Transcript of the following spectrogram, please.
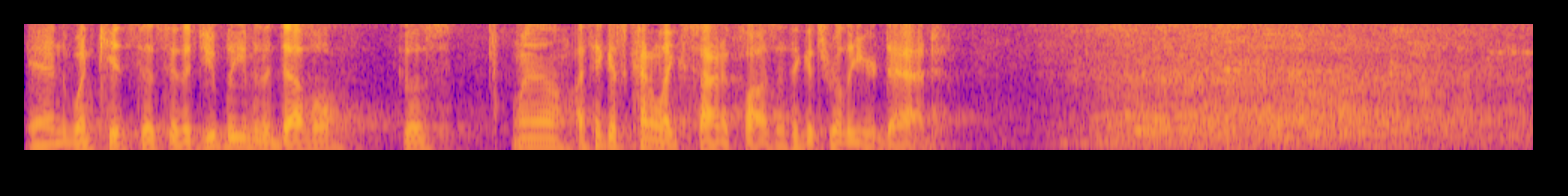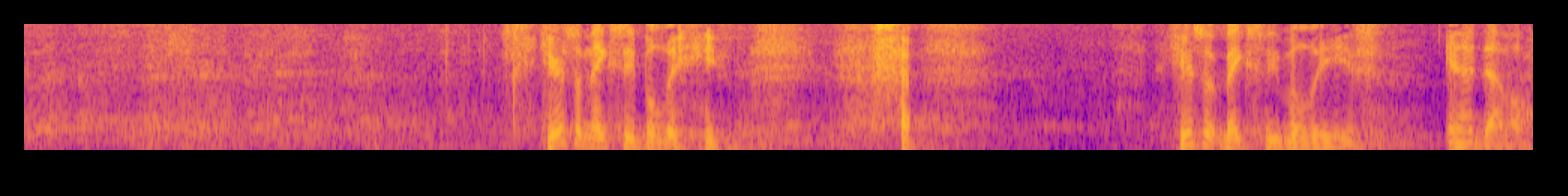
and one kid says to the other, Do you believe in the devil? He goes, well, I think it's kind of like Santa Claus. I think it's really your dad. Here's what makes me believe. Here's what makes me believe in a devil.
